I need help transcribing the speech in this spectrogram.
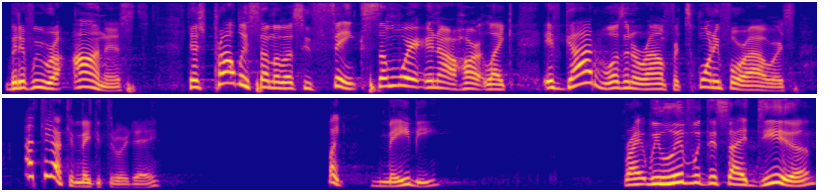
but if we were honest, there's probably some of us who think somewhere in our heart, like, if God wasn't around for 24 hours, I think I could make it through a day. Like, maybe right? We live with this idea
